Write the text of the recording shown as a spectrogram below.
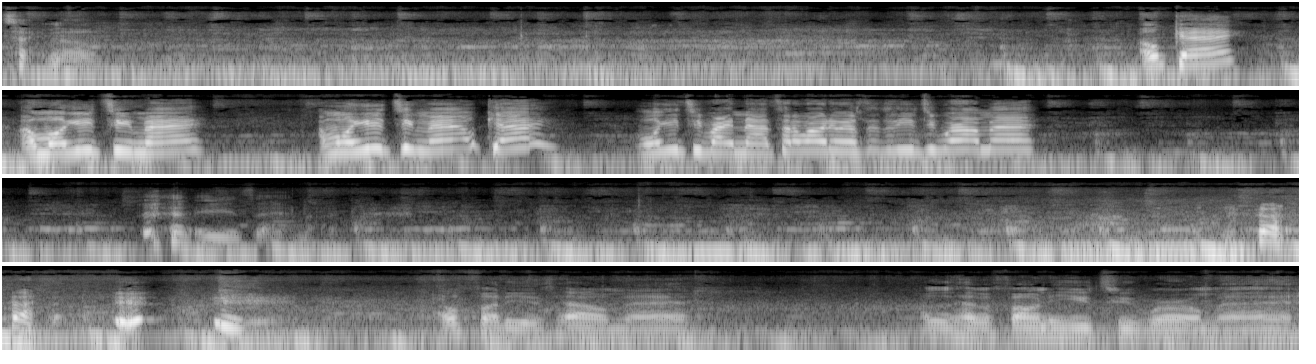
Techno. Okay. I'm on YouTube, man. I'm on YouTube, man. Okay. I'm on YouTube right now. Tell what we're doing. Listen to the YouTube world, man. I'm funny as hell, man. I'm just having fun in the YouTube world, man.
